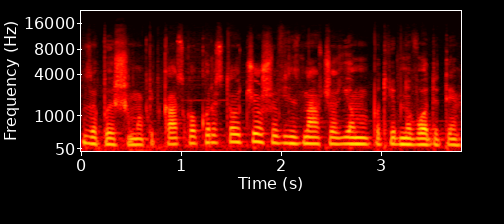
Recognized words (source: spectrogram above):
Запишемо підказку користувачу, щоб він знав, що йому потрібно вводити.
